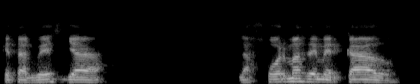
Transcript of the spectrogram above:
que tal vez ya las formas de mercado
